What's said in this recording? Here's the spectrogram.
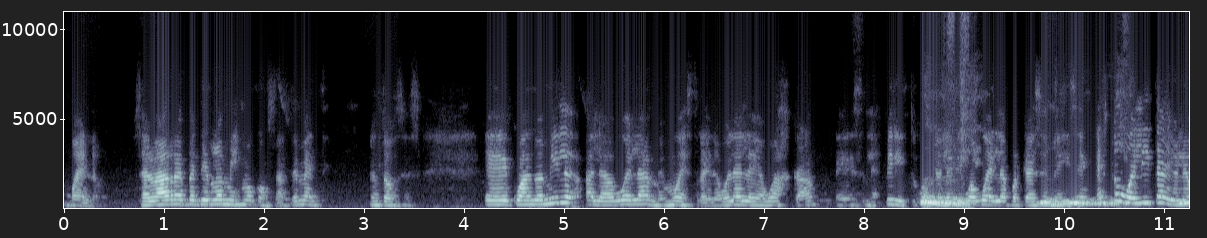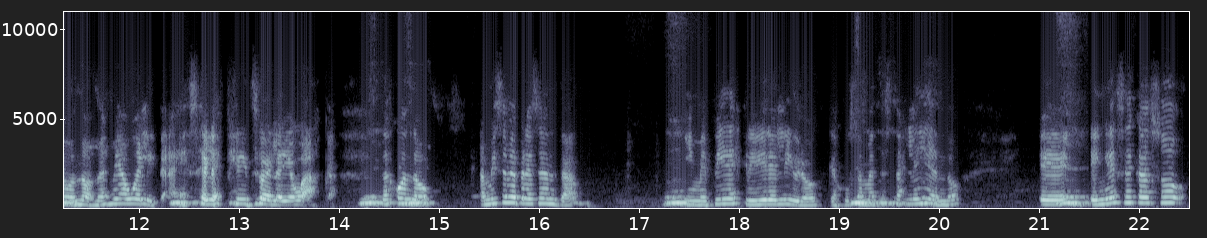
Bueno, se va a repetir lo mismo constantemente. Entonces, eh, cuando a mí a la abuela me muestra, y la abuela de la ayahuasca es el espíritu, yo le digo abuela porque a veces me dicen, ¿es tu abuelita? Y yo le digo, no, no es mi abuelita, es el espíritu de la ayahuasca. Entonces, cuando a mí se me presenta y me pide escribir el libro que justamente estás leyendo, eh, en ese caso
